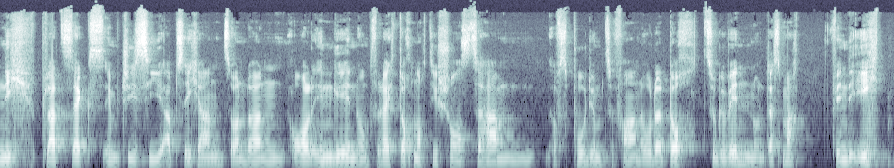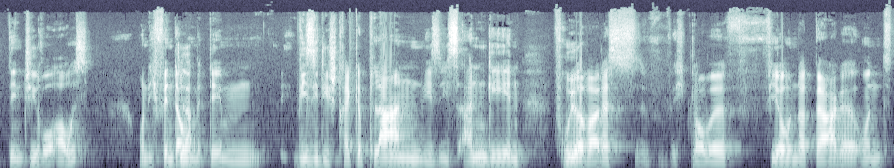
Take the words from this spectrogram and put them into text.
nicht Platz 6 im GC absichern, sondern all in gehen, um vielleicht doch noch die Chance zu haben, aufs Podium zu fahren oder doch zu gewinnen. Und das macht, finde ich, den Giro aus. Und ich finde auch ja. mit dem, wie sie die Strecke planen, wie sie es angehen. Früher war das, ich glaube, 400 Berge und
